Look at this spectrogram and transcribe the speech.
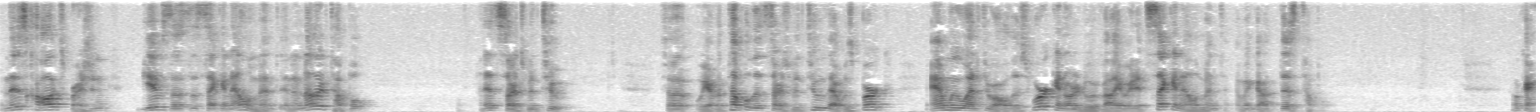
And this call expression gives us the second element in another tuple that starts with 2. So we have a tuple that starts with 2, that was Burke, and we went through all this work in order to evaluate its second element, and we got this tuple. Okay,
